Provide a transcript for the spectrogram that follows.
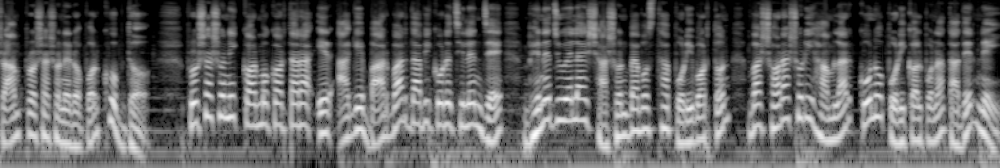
ট্রাম্প প্রশাসনের ওপর ক্ষুব্ধ। প্রশাসনিক কর্মকর্তারা এর আগে বারবার দাবি করেছিলেন যে ভেনেজুয়েলায় শাসন ব্যবস্থা পরিবর্তন বা সরাসরি হামলার কোনো পরিকল্পনা তাদের নেই।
